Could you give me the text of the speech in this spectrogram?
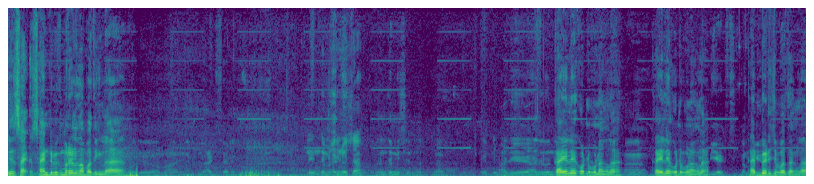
இது சயின்டிஃபிக் முறையில் தான் பார்த்தீங்களா இது ஆமாம் இங்கிட்டு அடிச்சாரு இல்லை இந்த மிஷின் வச்சா? அந்த மிஷின் தான். அது அது வந்து கையிலே கொண்டு போனாங்களா? கையிலே கொண்டு போனாங்களா? கம்பி அடித்து பார்த்தாங்களா?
